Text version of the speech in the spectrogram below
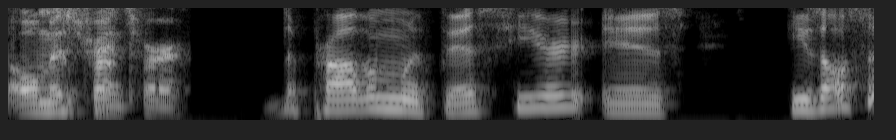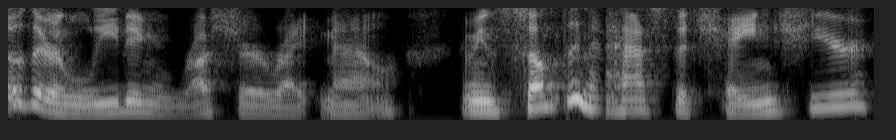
Ole Miss the pro- transfer. The problem with this here is he's also their leading rusher right now. I mean, something has to change here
